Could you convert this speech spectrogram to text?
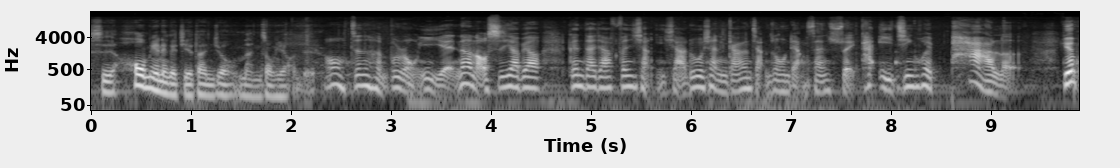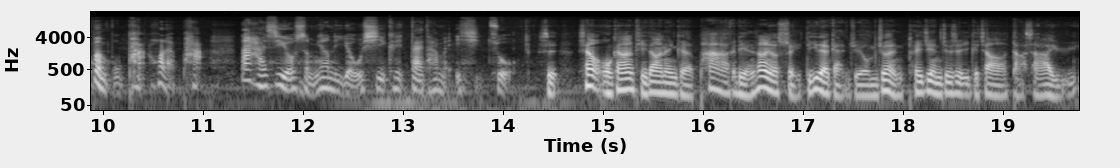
是后面那个阶段就蛮重要的。哦，真的很不容易耶。那老师要不要跟大家分享一下？如果像你刚刚讲这种两三岁，他已经会怕了，原本不怕，后来怕，那还是有什么样的游戏可以带他们一起做？是，像我刚刚提到那个怕脸上有水滴的感觉，我们就很推荐，就是一个叫打鲨鱼，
